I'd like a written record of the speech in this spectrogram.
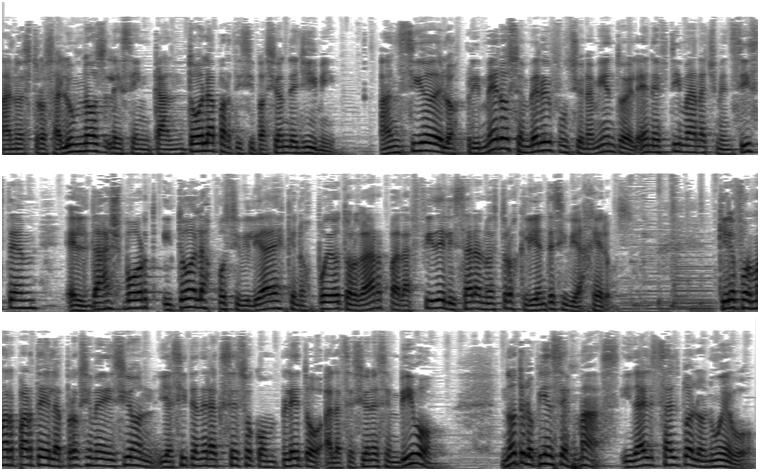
A nuestros alumnos les encantó la participación de Jimmy. Han sido de los primeros en ver el funcionamiento del NFT Management System, el dashboard y todas las posibilidades que nos puede otorgar para fidelizar a nuestros clientes y viajeros. ¿Quiere formar parte de la próxima edición y así tener acceso completo a las sesiones en vivo? No te lo pienses más y da el salto a lo nuevo.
